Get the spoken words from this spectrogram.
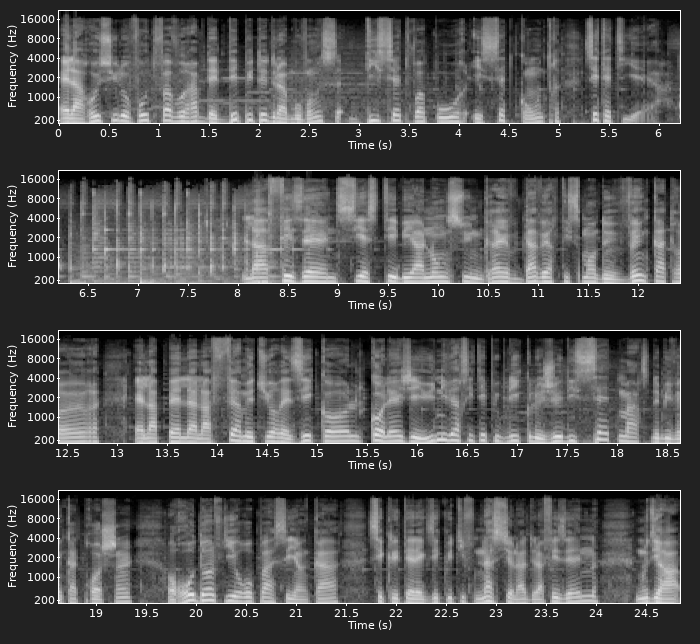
Elle a reçu le vote favorable des députés de la mouvance, 17 voix pour et 7 contre. C'était hier. La FESEN CSTB annonce une grève d'avertissement de 24 heures. Elle appelle à la fermeture des écoles, collèges et universités publiques le jeudi 7 mars 2024 prochain. Rodolphe Yeropa Seyanka, secrétaire exécutif national de la FESEN, nous dira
